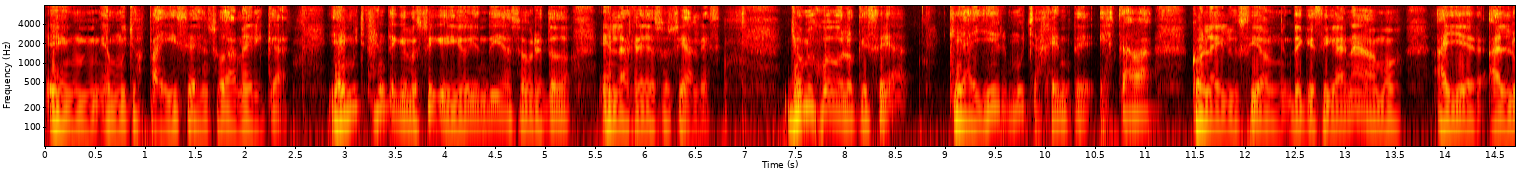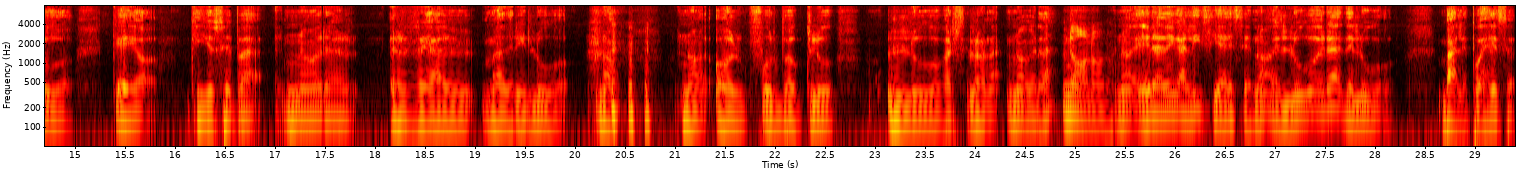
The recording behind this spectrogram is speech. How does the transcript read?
en, muchos países en Sudamérica. Y hay mucha gente que lo sigue y hoy en día sobre todo en las redes sociales. Yo me juego lo que sea que ayer mucha gente estaba con la ilusión de que si ganábamos ayer al Lugo, que, que yo sepa, no era el Real Madrid Lugo, no, no, o el Fútbol Club Lugo Barcelona, no, ¿verdad? No, no, no. No, era de Galicia ese, ¿no? El Lugo era de Lugo. Vale, pues eso.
